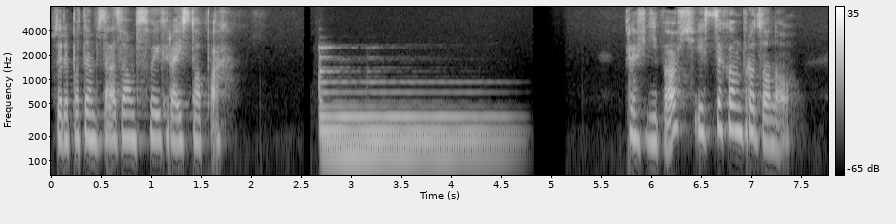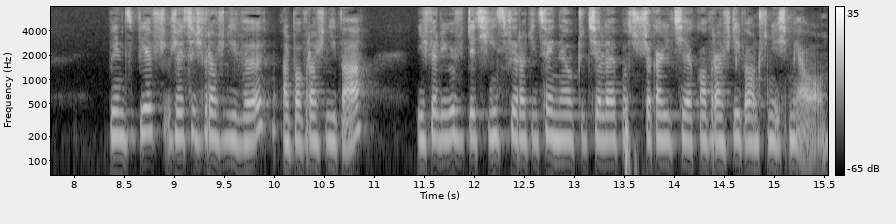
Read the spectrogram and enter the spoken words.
który potem znalazłam w swoich rajstopach. Wrażliwość jest cechą wrodzoną, więc wiesz, że jesteś wrażliwy albo wrażliwa, jeżeli już w dzieciństwie rodzice i nauczyciele postrzegali cię jako wrażliwą czy nieśmiałą.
